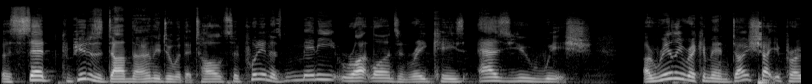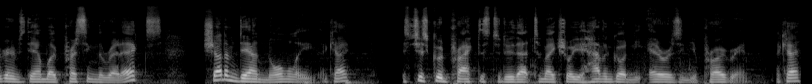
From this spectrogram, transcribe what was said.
as said, computers are dumb, they only do what they're told, so put in as many write lines and read keys as you wish. I really recommend don't shut your programs down by pressing the red X, shut them down normally, okay? It's just good practice to do that to make sure you haven't got any errors in your program, okay?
